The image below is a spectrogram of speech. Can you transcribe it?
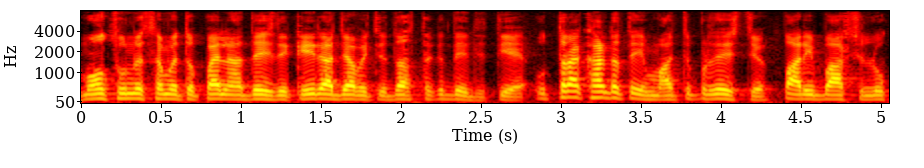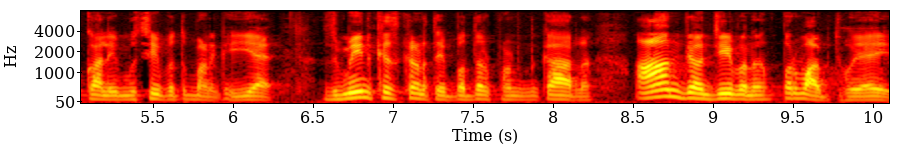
ਮੌਨਸੂਨ ਨੇ ਸਮੇਂ ਤੋਂ ਪਹਿਲਾਂ ਦੇਸ਼ ਦੇ ਕਈ ਰਾਜਾਂ ਵਿੱਚ ਦਸਤਕ ਦੇ ਦਿੱਤੀ ਹੈ। ਉੱਤਰਾਖੰਡ ਅਤੇ ਹਿਮਾਚਲ ਪ੍ਰਦੇਸ਼ 'ਚ ਭਾਰੀ ਬਾਰਿਸ਼ ਲੋਕਾਂ ਲਈ ਮੁਸੀਬਤ ਬਣ ਗਈ ਹੈ। ਜ਼ਮੀਨ ਖਿਸਕਣ ਤੇ ਬੱਦਲ ਫਟਣ ਕਾਰਨ ਆਮ ਜਨਜੀਵਨ ਪ੍ਰਭਾਵਿਤ ਹੋਇਆ ਹੈ।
